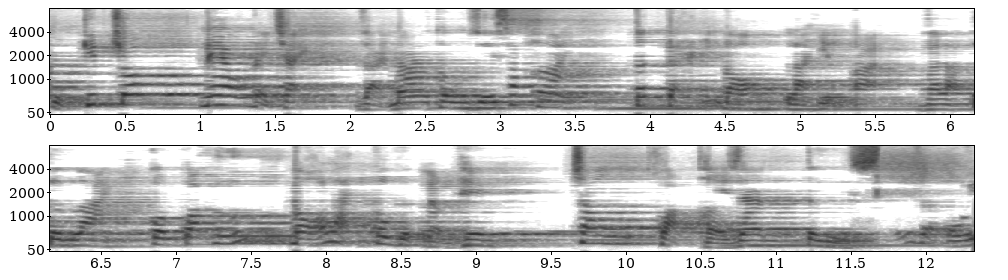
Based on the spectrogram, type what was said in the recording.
của Kipchoge đeo để chạy giải marathon dưới sắp 2 tất cả những đó là hiện tại và là tương lai còn quá khứ đó là những công việc làm thêm trong khoảng thời gian từ 6 giờ tối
